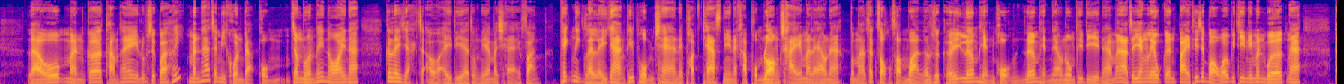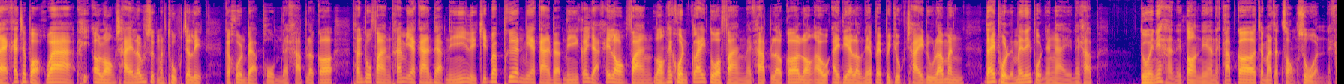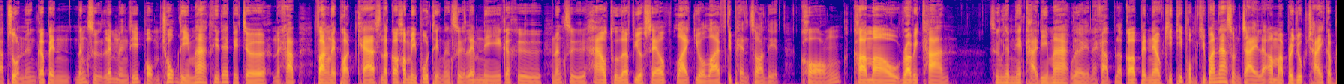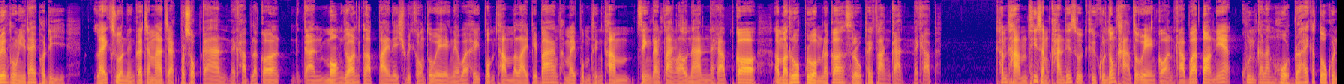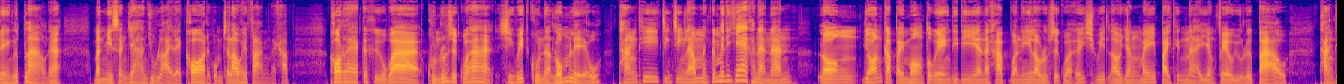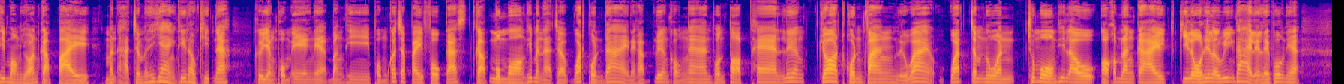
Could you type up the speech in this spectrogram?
แล้วมันก็ทำให้รู้สึกว่าเฮ้ยมันน่าจะมีคนแบบผมจำนวนไม่น้อยนะ ก็เลยอยากจะเอาไอเดียตรงนี้มาแชร์ให้ฟังเทคนิคหลาย ๆ อย่างที่ผมแชร์ในพอดแคสต์นี้นะครับผมลองใช้มาแล้วนะ ประมาณสัก2อสวัน แล้วรู้สึกเฮ้ยเริ่มเห็นผลเริ่มเห็นแนวโน้มที่ดีนะ มันอาจจะยังเร็วเกินไปที่จะบอกว่าวิธีนี้มัน work นะ แต่แค่จะบอกว่าเฮ้ยเอาลองใช้แล้วรู้สึกมันถูกจริตกับคนแบบผมนะครับ แล้วก็ท่านผู้ฟังถ้ามีอาการแบบนี้ หรือคิดว่าเพื่อนมีอาการแบบนี้ก็อยากให้ลองฟัง ลองให้คนใกล้ตัวฟังนะครับ แล้วก็ลองเอาไอเดียเหล่านี้ไปประยุกต์ใช้ดูแล้วมันได้ผลหรือไม่ได้ผลยังไงนะครับโดยเนื้อหาในตอนนี้นะครับก็จะมาจาก 2 ส่วนนะครับส่วนหนึ่งก็เป็นหนังสือเล่มหนึ่งที่ผมโชคดีมากที่ได้ไปเจอนะครับฟังในพอดแคสต์แล้วก็เขามีพูดถึงหนังสือเล่มนี้ก็คือหนังสือ How to Love Yourself Like Your Life Depends on It ของ Kamal Ravikant ซึ่งเล่มนี้ขายดีมากเลยนะครับ แล้วก็เป็นแนวคิดที่ผมคิดว่าน่าสนใจ และเอามาประยุกต์ใช้กับเรื่องตรงนี้ได้พอดี และอีกส่วนหนึ่งก็จะมาจากประสบการณ์นะครับ แล้วก็การมองย้อนกลับไปในชีวิตของตัวเองเนี่ยว่าเฮ้ยผมทำอะไรไปบ้างทำไมผมถึงทำสิ่งต่างๆ เหล่านั้นนะครับ ก็เอามารวบรวมแล้วก็สรุปให้ฟังกันนะครับคำถามที่สำคัญที่สุดคือคุณต้องถามตัวเองก่อนครับว่าตอนนี้คุณกำลังโหดร้ายกับตัวคุณเองหรือเปล่านะ มันมีสัญญาณอยู่หลายหลายข้อเดี๋ยวผมจะเล่าให้ฟังนะครับ ข้อแรกก็คือว่าคุณรู้สึกว่าชีวิตคุณล้มเหลว ทั้งที่จริง ๆ แล้วมันก็ไม่ได้แย่ขนาดนั้น ลองย้อนกลับไปมองตัวเองดีๆนะครับ วันนี้เรารู้สึกว่าเฮ้ยชีวิตเรายังไม่ไปถึงไหนยังเฟลอยู่หรือเปล่า ทั้งที่มองย้อนกลับไป มันอาจจะไม่ได้แย่อย่างที่เราคิดนะ คืออย่างผมเองเนี่ยบางทีผมก็จะไปโฟกัส กับมุมมองที่มันอาจจะวัดผลได้นะครับ เรื่องของงานผลตอบแทนเรื่อง ยอดคนฟังหรือว่าวัดจำนวนชั่วโมงที่เราออกกำลังกายกิโลที่เราวิ่งได้หรืออะไรพวกเนี้ย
